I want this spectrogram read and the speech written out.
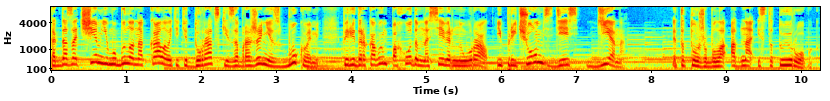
Тогда зачем ему было накалывать эти дурацкие изображения с буквами перед роковым походом на Северный Урал? И при чем здесь Гена? Это тоже была одна из татуировок.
